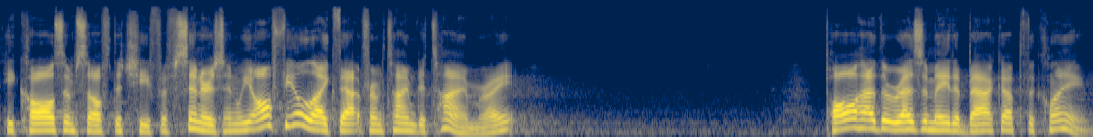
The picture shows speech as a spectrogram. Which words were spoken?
He calls himself the chief of sinners, and we all feel like that from time to time, right? Paul had the resume to back up the claim.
